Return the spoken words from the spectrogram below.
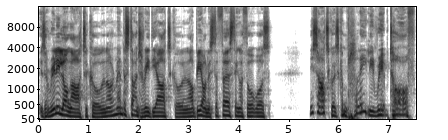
is a really long article. And I remember starting to read the article. And I'll be honest, the first thing I thought was, this article is completely ripped off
